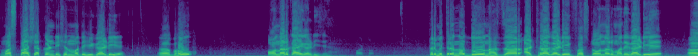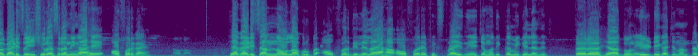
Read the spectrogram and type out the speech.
मस्त अशा कंडिशनमध्ये ही गाडी आहे. भाऊ ऑनर काय गाडीचे? तर मित्रांनो दोन हजार अठरा गाडी फर्स्ट ऑनरमध्ये गाडी आहे. गाडीचं इन्शुरन्स रनिंग आहे. ऑफर काय? ह्या गाडीचा नऊ लाख रुपये ऑफर दिलेला आहे. हा ऑफर आहे फिक्स प्राईजने याच्यामध्ये कमी केल्या जाईल. तर ह्या दोन एअरटिगाच्या नंतर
